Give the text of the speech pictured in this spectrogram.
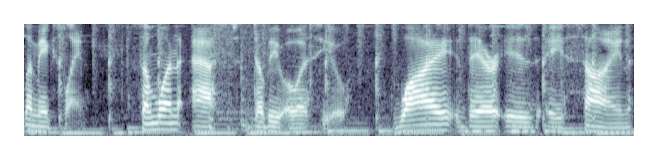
Let me explain. Someone asked WOSU why there is a sign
